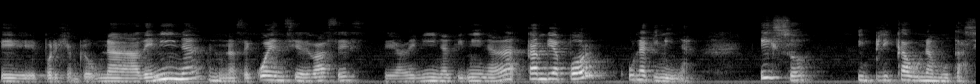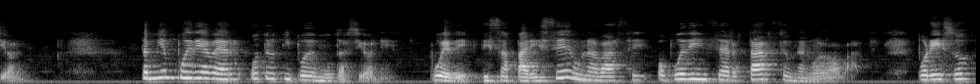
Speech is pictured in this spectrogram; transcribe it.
Eh, por ejemplo, una adenina en una secuencia de bases de adenina, timina, cambia por una timina. Eso implica una mutación. También puede haber otro tipo de mutaciones puede desaparecer una base o puede insertarse una nueva base. Por eso,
